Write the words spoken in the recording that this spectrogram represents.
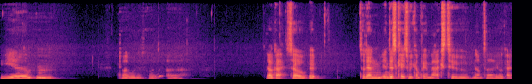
yeah, hmm. Do I want to? Uh, okay, so it, so then in this case we compare max to numTie. Okay.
